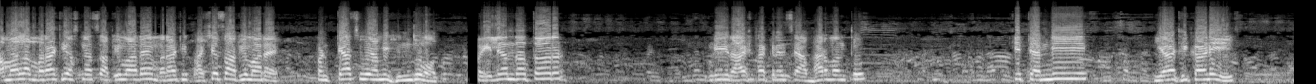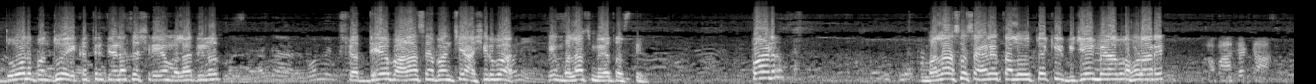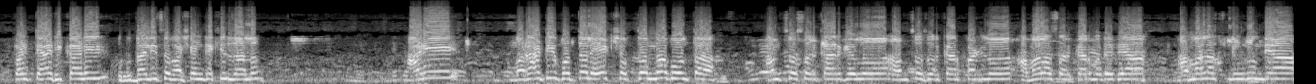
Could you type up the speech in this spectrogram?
आम्हाला मराठी असण्याचा अभिमान आहे मराठी भाषेचा अभिमान आहे पण त्याच वेळी आम्ही हिंदू आहोत. पहिल्यांदा तर मी राज ठाकरेंचे आभार मानतो की त्यांनी या ठिकाणी दोन बंधू एकत्रित येण्याचं श्रेय मला दिलं. श्रद्धेय बाळासाहेबांचे आशीर्वाद हे मलाच मिळत असतील. पण मला असं सांगण्यात आलं होतं की विजय मेळावा होणार आहे. पण त्या ठिकाणी रुदालीचं भाषण देखील झालं. आणि मराठीबद्दल एक शब्द न बोलता आमचं सरकार गेलं आमचं सरकार पडलं आम्हाला सरकारमध्ये द्या आम्हालाच निवडून द्या.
